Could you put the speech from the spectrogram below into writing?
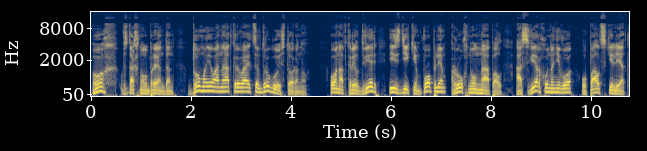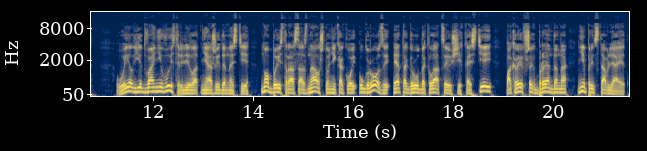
«Ох!» — вздохнул Брендон. «Думаю, она открывается в другую сторону». Он открыл дверь и с диким воплем рухнул на пол, а сверху на него упал скелет. Уилл едва не выстрелил от неожиданности, но быстро осознал, что никакой угрозы эта груда клацающих костей, покрывших Брэндона, не представляет.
